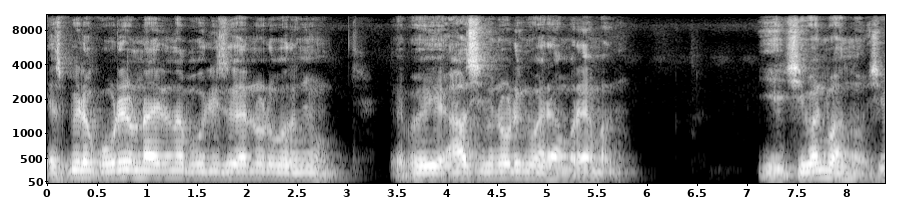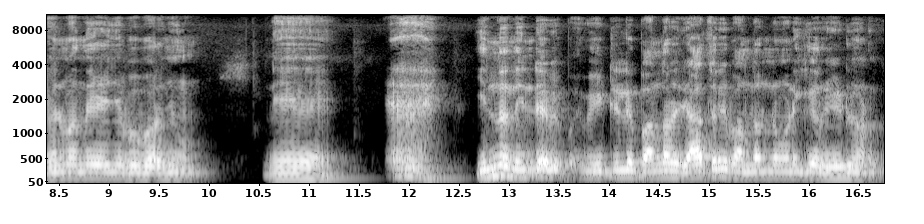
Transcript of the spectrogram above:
എസ് പിയുടെ കൂടെ ഉണ്ടായിരുന്ന പോലീസുകാരനോട് പറഞ്ഞു ആ ശിവനോട് ഇങ്ങ് വരാൻ പറയാൻ പറഞ്ഞു. ഈ ശിവൻ വന്നു. ശിവൻ വന്നു കഴിഞ്ഞപ്പോൾ പറഞ്ഞു നീ ഇന്ന് നിന്റെ വീട്ടിൽ പന്ത്രണ്ട് രാത്രി പന്ത്രണ്ട് മണിക്ക് റെയ്ഡ് നടക്കും.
